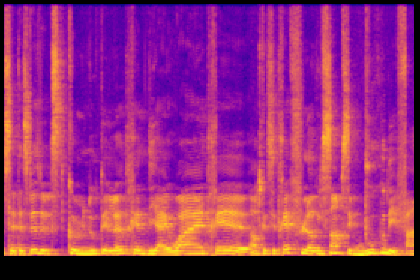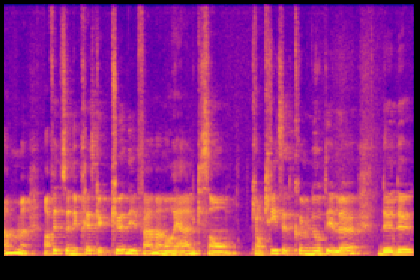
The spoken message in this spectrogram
cette espèce de petite communauté-là, très DIY, très. euh, en tout cas, c'est très florissant, puis c'est beaucoup des femmes. En fait, ce n'est presque que des femmes à Montréal qui, sont, qui ont créé cette communauté-là de. de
